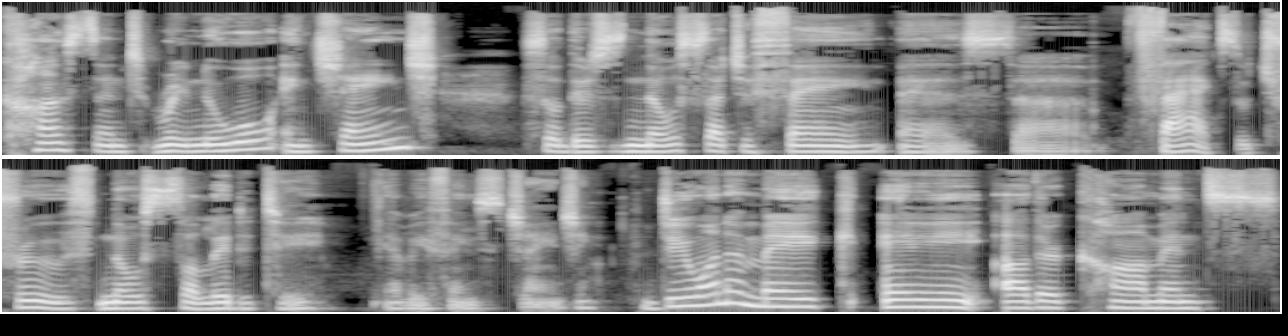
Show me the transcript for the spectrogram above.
constant renewal and change. So there's no such a thing as uh, facts or truth no solidity everything's changing. Do you want to make any other comments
